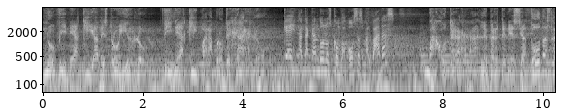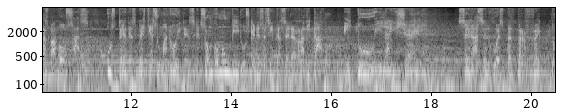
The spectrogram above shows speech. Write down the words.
No vine aquí a destruirlo. Vine aquí para protegerlo. ¿Qué? ¿Atacándonos con babosas malvadas? Bajo Terra le pertenece a todas las babosas. Ustedes, bestias humanoides, son como un virus que necesita ser erradicado. Y tú, Eli Shay, serás el huésped perfecto.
